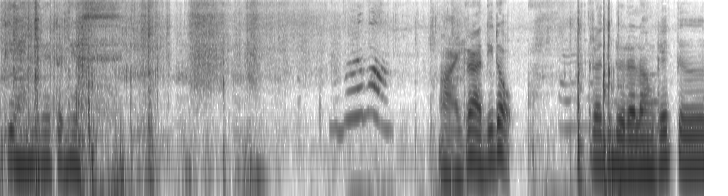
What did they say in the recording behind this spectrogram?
Okey ni dia tong gas Ah, Ikra tidur. Ikra tidur dalam kereta.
